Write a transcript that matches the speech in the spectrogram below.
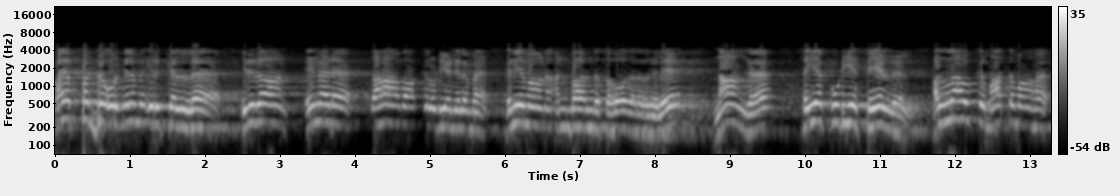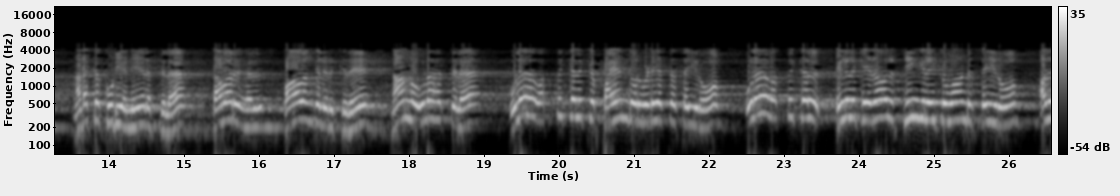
பயப்படுற ஒரு நிலைமை இருக்கல்ல. இதுதான் எங்கட சகாபாக்களுடைய நிலைமை. கண்ணியமான அன்பார்ந்த சகோதரர்களே நாங்க செய்யக்கூடிய செயல்கள் அல்லாவுக்கு மாத்தமாக நடக்கக்கூடிய நேரத்துல தவறுகள் பாவங்கள் இருக்குது. நாங்க உலகத்துல உலக வத்துக்களுக்கு பயந்த ஒரு விடயத்தை செய்யறோம் உலக வத்துக்கள் எங்களுக்கு ஏதாவது தீங்கிழைக்குமாண்டு செய்யறோம் அது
